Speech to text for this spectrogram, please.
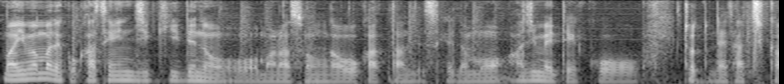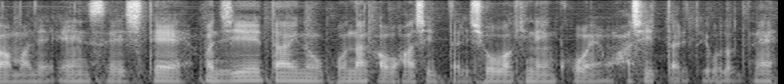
まあ、今までこう河川敷でのマラソンが多かったんですけれども、初めてこう、ちょっとね、立川まで遠征して、まあ、自衛隊のこう中を走ったり、昭和記念公園を走ったりということでね、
